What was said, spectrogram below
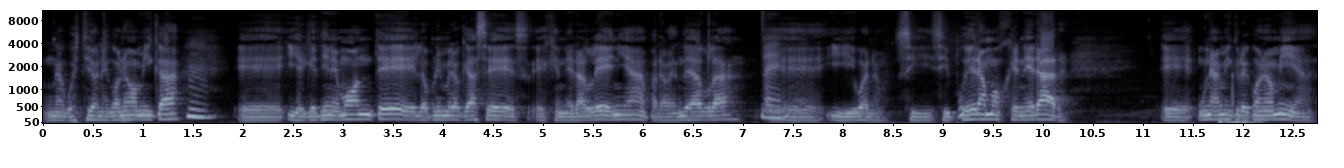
una cuestión económica. Mm. Eh, y el que tiene monte, lo primero que hace es, generar leña para venderla. y bueno, si, si pudiéramos generar eh, una microeconomía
